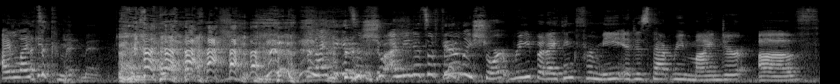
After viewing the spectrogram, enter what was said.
I like That's it a commitment. but I think it's a short. I mean, it's a fairly short read, but I think for me, it is that reminder of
